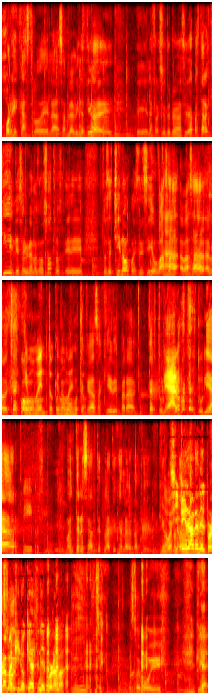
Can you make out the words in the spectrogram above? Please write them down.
Jorge Castro de la Asamblea Legislativa de, de la fracción de Nueva Ciudad. Va a estar aquí desayunando con nosotros. Eh, entonces, Chino, pues sí, o vas, Ah. a, vas a, a lo de Checo. Qué o- momento, qué o te- momento. O te quedas aquí para tertuliar, vamos a tertuliar. Sí, pues sí. Y, Muy interesante plática, la verdad que, que No, bueno. Sí, quédate en el programa, estoy- Chino, quédate en el programa. Sí, estoy muy... Ya.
